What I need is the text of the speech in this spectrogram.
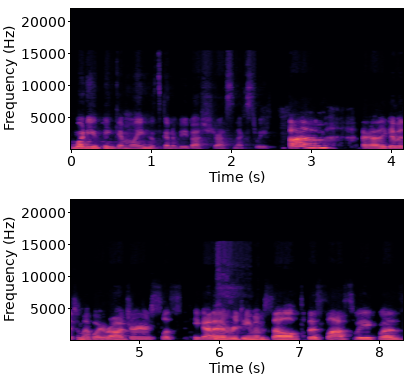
What do you think, Emily? Who's going to be best dressed next week? Um, I gotta give it to my boy Rodgers. Let's he gotta redeem himself. This last week was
